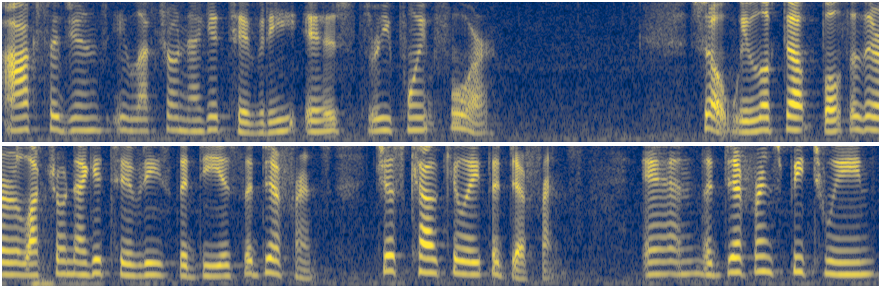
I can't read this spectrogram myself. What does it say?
oxygen's electronegativity is 3.4. So we looked up both of their electronegativities. The D is the difference. Just calculate the difference. And the difference between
